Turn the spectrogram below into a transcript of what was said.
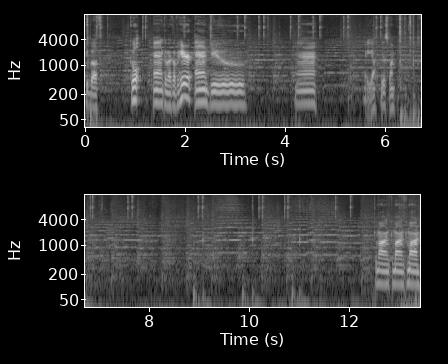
Do both. Cool. And come back over here and do... Eh, there you go. This one. Come on, come on, come on.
